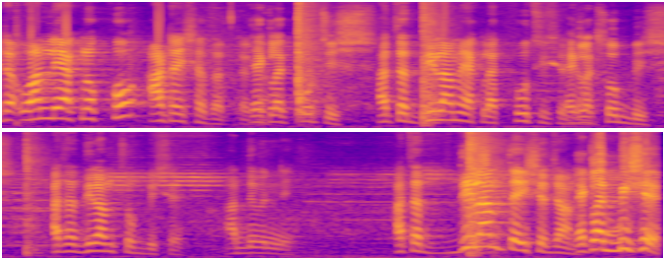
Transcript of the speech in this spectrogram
এটা অনলি এক লক্ষ আঠাইশ হাজার টাকা। এক লাখ পঁচিশ। আচ্ছা দিলাম এক লাখ পঁচিশে। এক লাখ চব্বিশ। আচ্ছা দিলাম চব্বিশে। আর দিবেন নি। আচ্ছা দিলাম তেইশে যান এক লাখ বিশে।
